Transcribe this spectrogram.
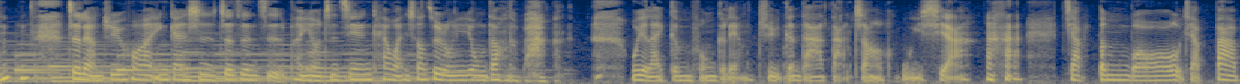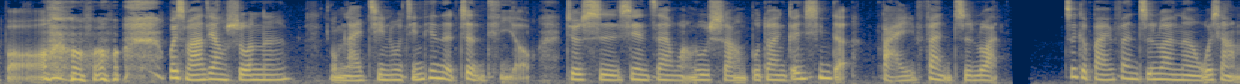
这两句话应该是这阵子朋友之间开玩笑最容易用到的吧？我也来跟风个两句，跟大家打招呼一下。哈哈，呷饭无，呷饱无。为什么要这样说呢？我们来进入今天的正题哦，就是现在网络上不断更新的白饭之乱。这个白饭之乱呢，我想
